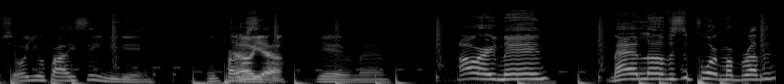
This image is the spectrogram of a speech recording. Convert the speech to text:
sure you'll probably see me then in oh, person. oh yeah. Yeah, man. All right, man. Mad love and support, my brother.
